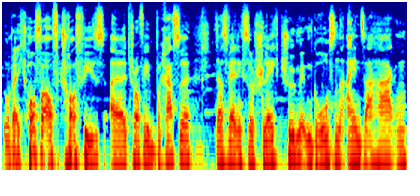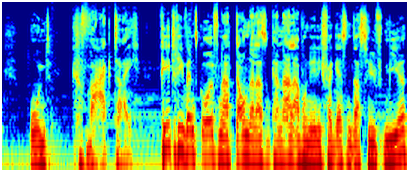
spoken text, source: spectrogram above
oder ich hoffe auf Trophys, äh, Trophy Brasse, das wäre nicht so schlecht. Schön mit dem großen Einserhaken und Quarkteich. Petri, wenn es geholfen hat, Daumen da lassen, Kanal abonnieren nicht vergessen, das hilft mir.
